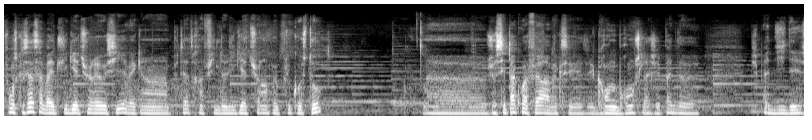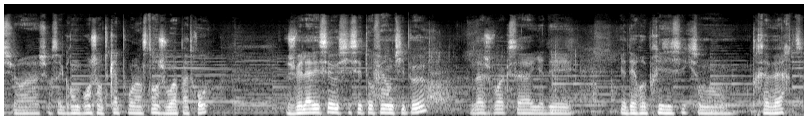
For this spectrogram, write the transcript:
Je pense que ça, ça va être ligaturé aussi avec peut-être un fil de ligature un peu plus costaud. Euh, je sais pas quoi faire avec ces, grandes branches là, j'ai pas de pas d'idée sur, euh, sur ces grandes branches, en tout cas pour l'instant je vois pas trop. Je vais la laisser aussi s'étoffer un petit peu. Là je vois que ça, il y, y a des reprises ici qui sont très vertes,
